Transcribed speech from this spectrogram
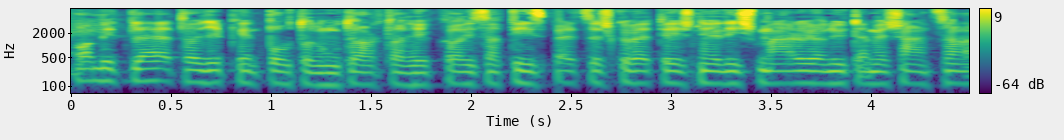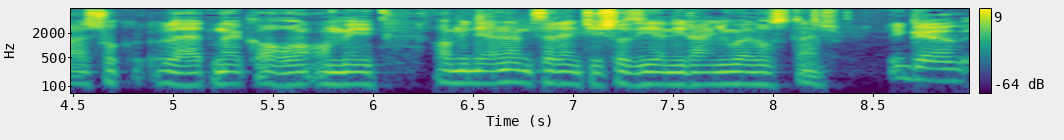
Amit lehet, hogy egyébként pótolunk tartalékkal, hiszen a 10 perces követésnél is már olyan ütemes átszállások lehetnek, ami, aminél nem szerencsés az ilyen irányú elosztás. Igen,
